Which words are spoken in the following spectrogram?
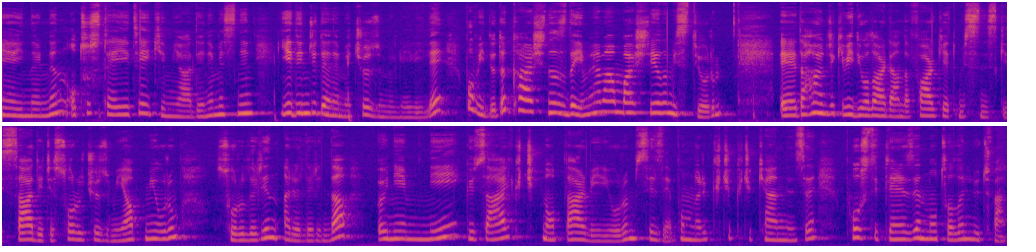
yayınlarının 30 TYT kimya denemesinin 7. deneme çözümleriyle bu videoda karşınızdayım. Hemen başlayalım istiyorum. Ee, daha önceki videolardan da fark etmişsiniz ki sadece soru çözümü yapmıyorum. Soruların aralarında önemli, güzel, küçük notlar veriyorum size. Bunları küçük küçük kendinize post-itlerinize not alın lütfen.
